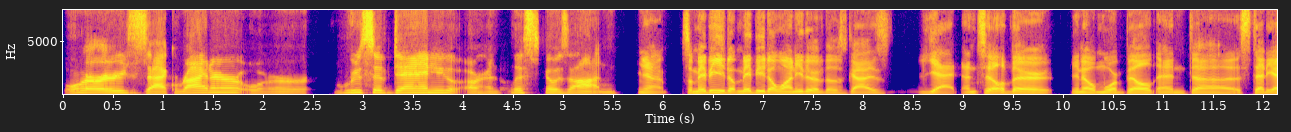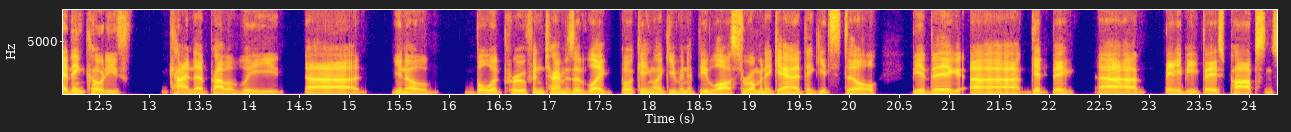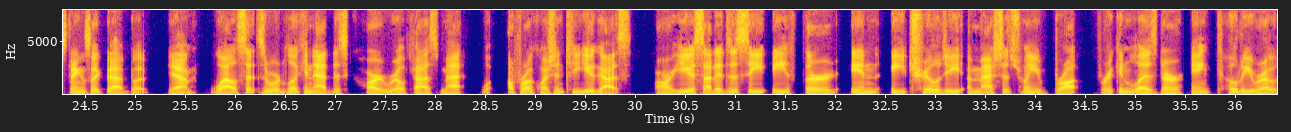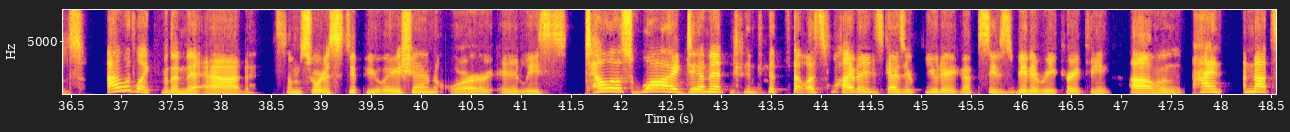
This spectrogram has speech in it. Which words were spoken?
or Zack Ryder or Rusev Day or the list goes on yeah so maybe you don't maybe you don't want either of those guys yet until they're you know more built and uh steady I think Cody's kind of probably uh, you know, bulletproof in terms of like booking. Like even if he lost Roman again, I think he'd still be a big, uh, get big, uh, baby face pops and things like that. But yeah. Well, so, so we're looking at this card real fast, Matt. Well, I'll throw a question to you guys. Are you excited to see a third in a trilogy of matches between Brock freaking Lesnar and Cody Rhodes? I would like for them to add some sort of stipulation or at least tell us why, damn it. tell us why these guys are feuding. That seems to be the recurring theme. Um, I, I'm not.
